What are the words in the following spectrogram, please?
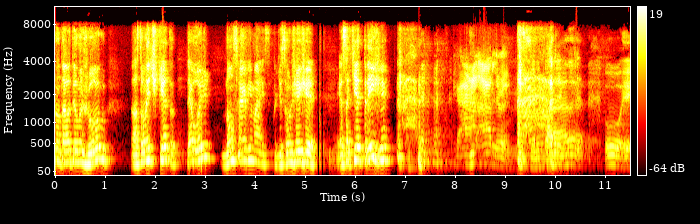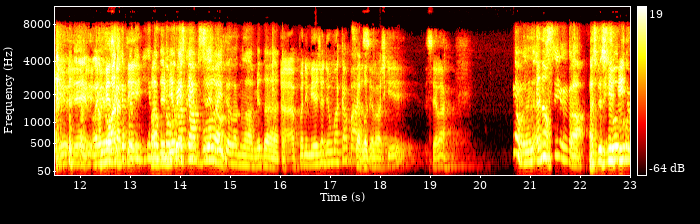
não tava tendo jogo, elas estão na etiqueta, até hoje não servem mais, porque são GG. Essa aqui é 3G. Caralho, velho. Cara, o, eu, eu, É, eu, eu eu acho que a pandemia não, Pandemia não acabou lá na meda. A pandemia já deu uma acabada, sei lá, acho que. Sei lá. Não, eu, É, não. não. sei. Ó, as pessoas. eu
